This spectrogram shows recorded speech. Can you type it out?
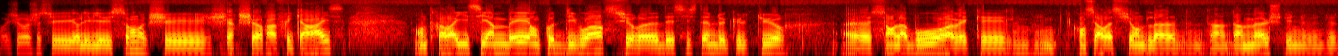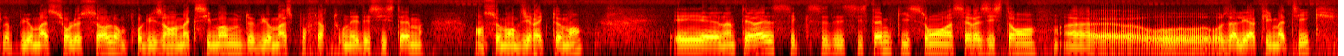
Bonjour, je suis Olivier Husson, je suis chercheur à Africa Rice. On travaille ici à Mbé, en Côte d'Ivoire, sur euh, des systèmes de culture euh, sans labour, avec euh, une conservation d'un mulch, de la biomasse sur le sol, en produisant un maximum de biomasse pour faire tourner des systèmes en semant directement. Et l'intérêt, c'est que c'est des systèmes qui sont assez résistants aux, aléas climatiques,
